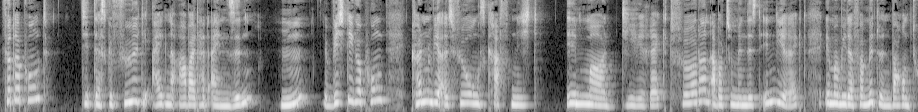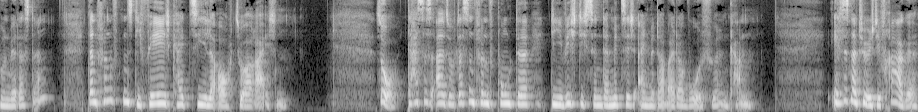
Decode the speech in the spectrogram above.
Vierter Punkt, das Gefühl, die eigene Arbeit hat einen Sinn. Hm? Wichtiger Punkt, können wir als Führungskraft nicht immer direkt fördern, aber zumindest indirekt immer wieder vermitteln. Warum tun wir das denn? Dann fünftens die Fähigkeit, Ziele auch zu erreichen. So, das ist also, das sind fünf Punkte, die wichtig sind, damit sich ein Mitarbeiter wohlfühlen kann. Jetzt ist natürlich die Frage,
